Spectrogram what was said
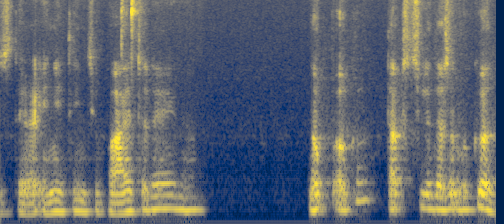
is there anything to buy today? No. Nope, okay, still doesn't look good.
